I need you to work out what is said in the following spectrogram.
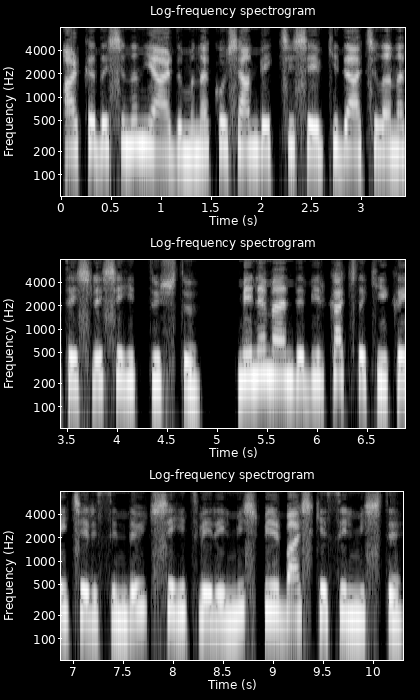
Arkadaşının yardımına koşan bekçi Şevki de açılan ateşle şehit düştü. Menemen'de birkaç dakika içerisinde 3 şehit verilmiş bir baş kesilmişti.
